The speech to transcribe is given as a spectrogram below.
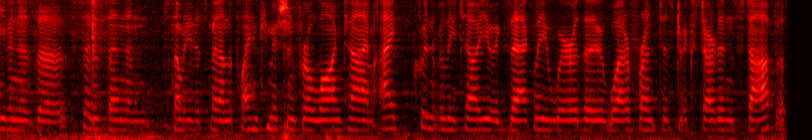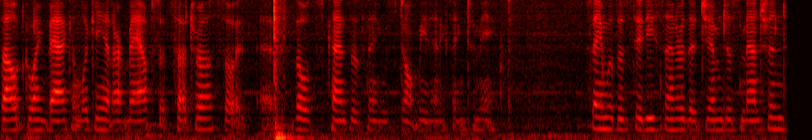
even as a citizen and somebody that's been on the Plan Commission for a long time, I couldn't really tell you exactly where the waterfront district started and stopped without going back and looking at our maps, etc. so it- uh, those kinds of things don't mean anything to me. Same with the city center that Jim just mentioned.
